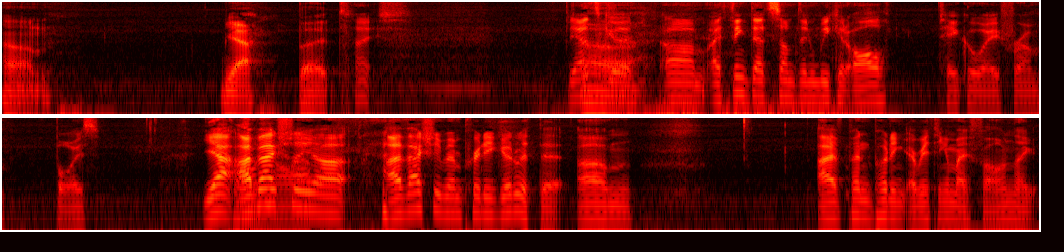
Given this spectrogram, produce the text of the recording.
Um, yeah, but Nice. Yeah, that's Uh, good. Um, I think that's something we could all take away from boys. Yeah, I've actually uh, I've actually been pretty good with it. Um, I've been putting everything in my phone, like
